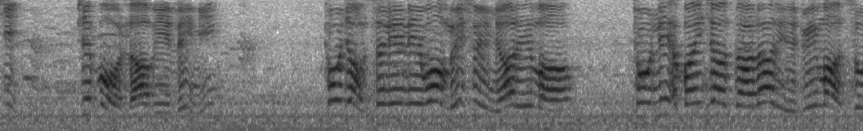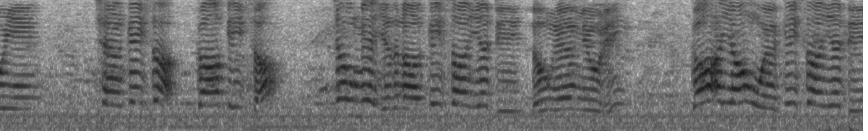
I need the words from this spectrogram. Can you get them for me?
ရှိ ဖြစ်ပေါ်လာပေလိမ့်မည်ထို့ကြောင့်စနေနေ့ဘမိတ်ဆွေများတွေမှာထိုနှစ်အပိုင်းခြားကာလတွေအတွင်းမှဆိုရင်ခြံကိစ္စကားကိစ္စကြောက်မြတ်ယတနာကိစ္စရက်တွေလုပ်ငန်းမျိုးတွေကားအယောင်းဝယ်ကိစ္စရက်တွေ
